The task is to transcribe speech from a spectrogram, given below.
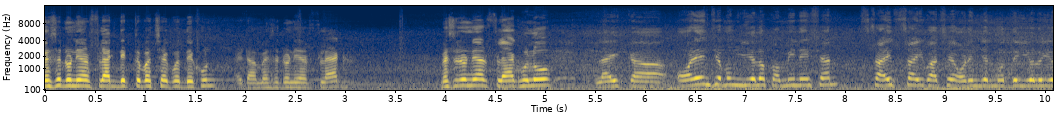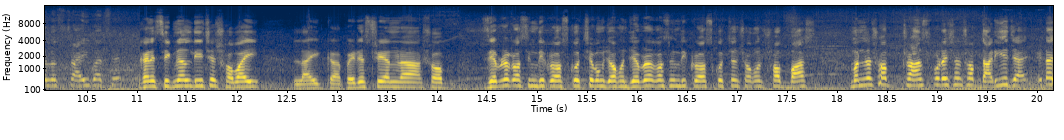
মেসেডোনিয়ার ফ্ল্যাগ দেখতে পাচ্ছি, একবার দেখুন। এটা মেসেডোনিয়ার ফ্ল্যাগ মেসেডোনিয়ার ফ্ল্যাগ হলো লাইক অরেঞ্জ এবং ইয়েলো কম্বিনেশন স্ট্রাইপ স্ট্রাইপ আছে অরেঞ্জের মধ্যে ইয়েলো ইয়েলো স্ট্রাইপ আছে। এখানে সিগন্যাল দিয়েছে সবাই লাইক পেডেস্ট্রিয়ানরা সব জেব্রা ক্রসিং দিয়ে ক্রস করছে এবং যখন জেব্রা ক্রসিং দিয়ে ক্রস করছেন, তখন সব বাস মানে সব ট্রান্সপোর্টেশন সব দাঁড়িয়ে যায়। এটা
